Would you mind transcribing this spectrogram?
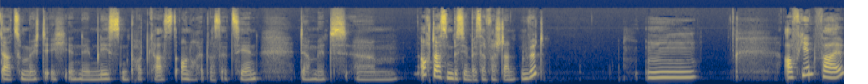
Dazu möchte ich in dem nächsten Podcast auch noch etwas erzählen, damit ähm, auch das ein bisschen besser verstanden wird. Mm, auf jeden Fall,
